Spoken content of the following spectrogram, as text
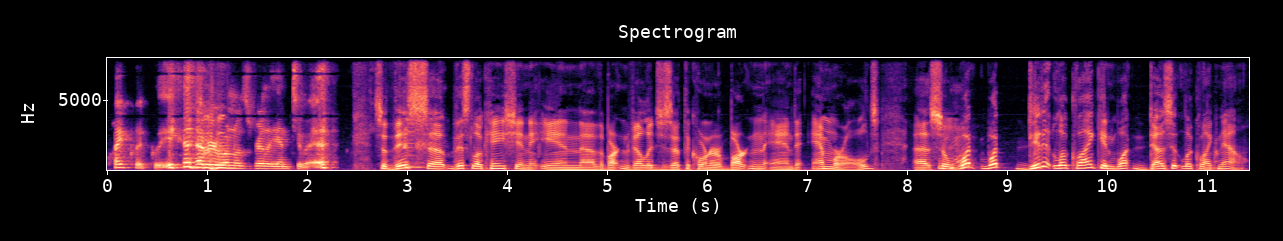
quite quickly. Everyone was really into it. So this uh, this location in uh, the Barton Village is at the corner of Barton and Emerald. Uh, so mm-hmm. what what did it look like, and what does it look like now?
